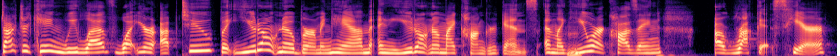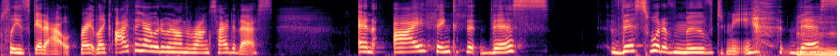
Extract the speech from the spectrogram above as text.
Dr. King, we love what you're up to, but you don't know Birmingham and you don't know my congregants. And like hmm. you are causing a ruckus here. Please get out. Right. Like I think I would have been on the wrong side of this. And I think that this this would have moved me. this hmm.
